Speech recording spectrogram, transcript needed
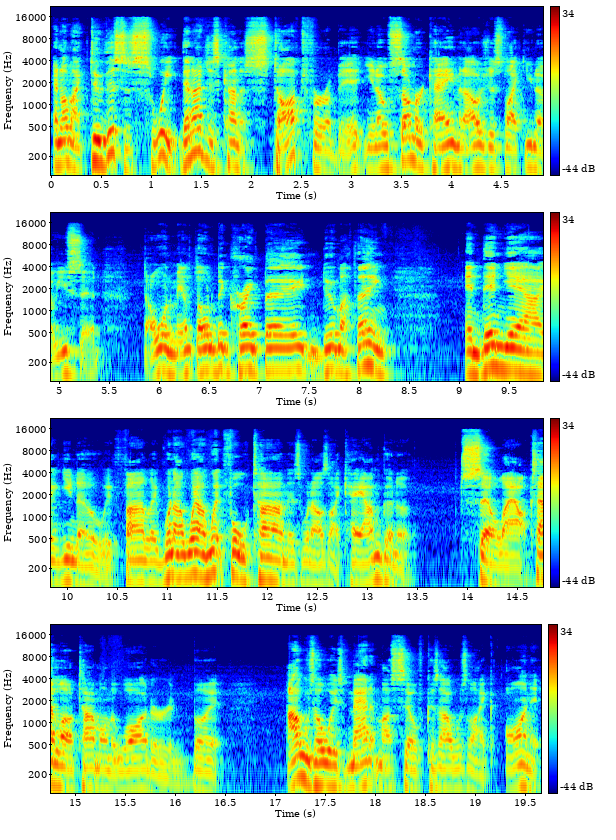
And I'm like, dude, this is sweet. Then I just kind of stopped for a bit. You know, summer came, and I was just like, you know, you said, throwing me, I'm throwing a big crankbait and doing my thing. And then, yeah, you know, it finally when I when I went full time is when I was like, hey, I'm gonna sell out because I had a lot of time on the water, and but I was always mad at myself because I was like on it,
